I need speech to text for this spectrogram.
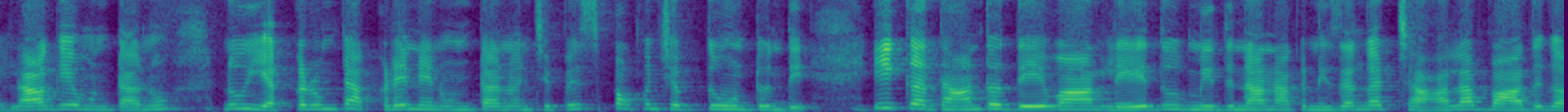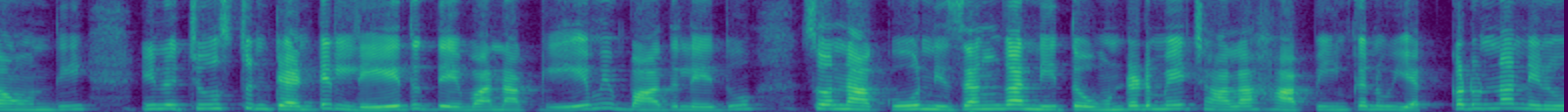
ఎలాగే ఉంటాను నువ్వు ఎక్కడుంటే అక్కడే నేను ఉంటాను అని చెప్పేసి పాపం చెప్తూ ఉంటుంది. ఇక దాంతో దేవా లేదు మీదున నాకు నిజంగా చాలా బాధగా ఉంది. నేను చూస్తుంటే అంటే లేదు దేవా నాకు ఏమీ బాధ లేదు. సో నాకు నిజంగా నీతో ఉండడమే చాలా హ్యాపీ. ఇంకా నువ్వు ఎక్కడున్నా నేను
